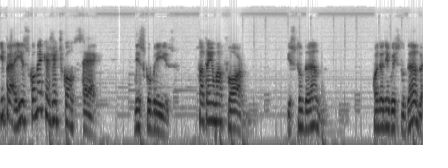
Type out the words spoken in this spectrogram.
E para isso, como é que a gente consegue descobrir isso? Só tem uma forma: estudando. Quando eu digo estudando,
